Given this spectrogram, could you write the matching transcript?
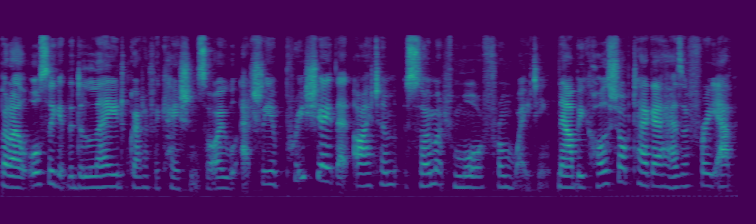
but I'll also get the delayed gratification. So I will actually appreciate that item so much more from waiting. Now, because Shoptagr has a free app,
